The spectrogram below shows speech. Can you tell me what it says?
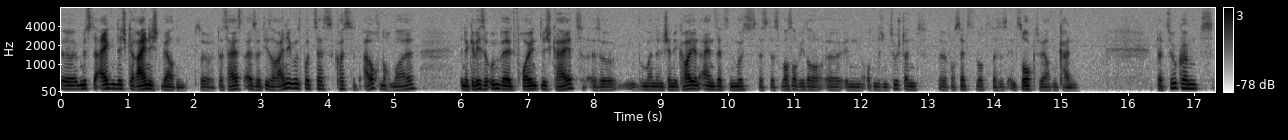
äh, müsste eigentlich gereinigt werden. So, das heißt also, dieser Reinigungsprozess kostet auch nochmal eine gewisse Umweltfreundlichkeit, also wo man dann Chemikalien einsetzen muss, dass das Wasser wieder äh, in ordentlichen Zustand äh, versetzt wird, dass es entsorgt werden kann. Dazu kommt,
